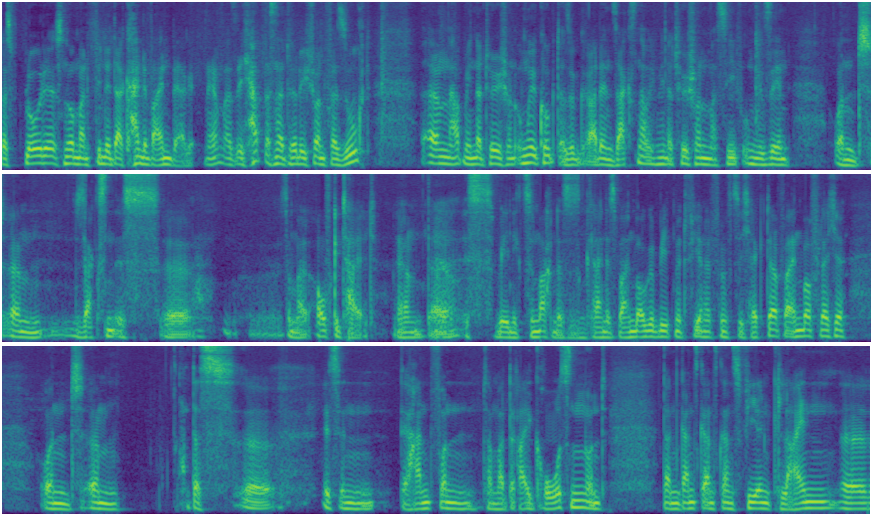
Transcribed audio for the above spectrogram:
Das Blöde ist nur, man findet da keine Weinberge. Ne? Also ich habe das natürlich schon versucht, ähm, habe mich natürlich schon umgeguckt. Also gerade in Sachsen habe ich mich natürlich schon massiv umgesehen. Und ähm, Sachsen ist äh, sag mal, aufgeteilt. Ja, da ja. ist wenig zu machen. Das ist ein kleines Weinbaugebiet mit 450 Hektar Weinbaufläche. Und ähm, das äh, ist in der Hand von sag mal, drei großen und dann ganz, ganz, ganz vielen kleinen, äh,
